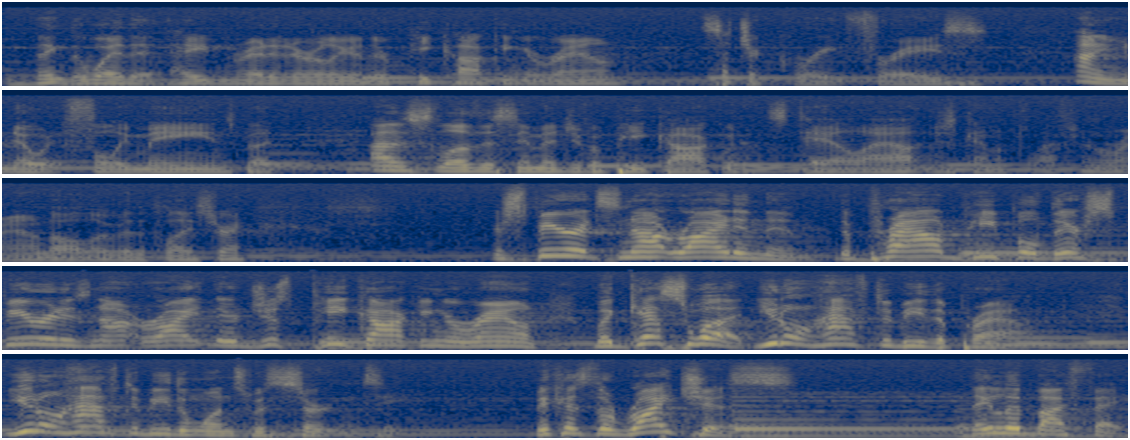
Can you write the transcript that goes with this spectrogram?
I think the way that Hayden read it earlier, they're peacocking around. Such a great phrase. I don't even know what it fully means, but I just love this image of a peacock with its tail out and just kind of flapping around all over the place, right? Their spirit's not right in them. The proud people, their spirit is not right. They're just peacocking around. But guess what? You don't have to be the proud. You don't have to be the ones with certainty. Because the righteous, they live by faith.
